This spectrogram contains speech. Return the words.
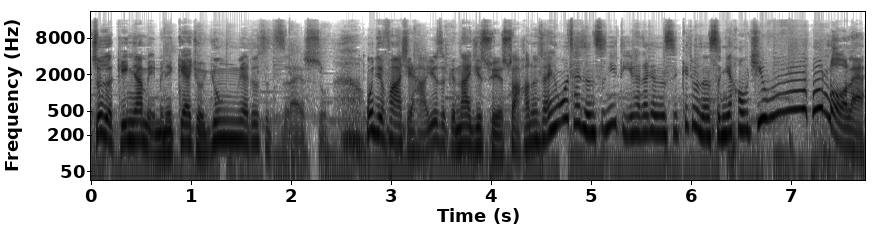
所以说给人家妹妹的感觉永远都是自来熟。我就发现哈，有时候跟她一起出去耍，很多人说，哎，我才认识你第一回，才认识，感觉认识你好久了呢。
